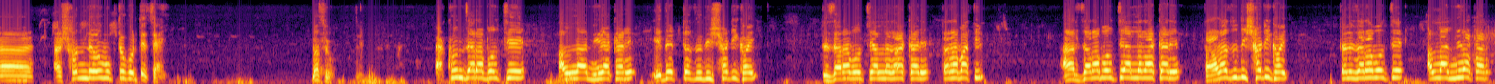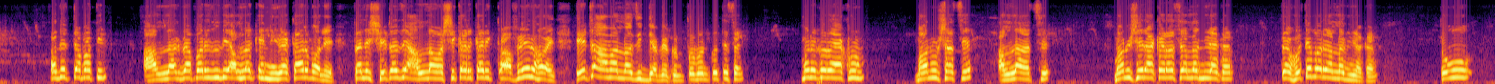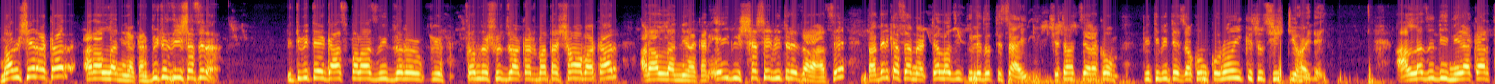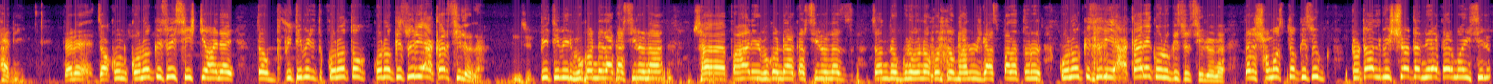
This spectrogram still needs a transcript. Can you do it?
আহ, সন্দেহ মুক্ত করতে চাই। মাসু এখন যারা বলছে আল্লাহ নিরাকারে এদেরটা যদি সঠিক হয় তো যারা বলছে আল্লাহর আকারে তারা বাতিল। আর যারা বলছে আল্লাহর আকারে তারা যদি সঠিক হয় তাহলে যারা বলছে আল্লাহ নিরাকার তাদেরটা বাতিল। আল্লাহর ব্যাপারে যদি আল্লাহকে নিরাকার বলে তাহলে সেটা যে আল্লাহ অস্বীকারী কাফের হয় এটা আমার লজিক দিয়ে এখন প্রমাণ করতে চাই। মনে করো এখন মানুষ আছে, আল্লাহ আছে, মানুষের আকার আছে, আল্লাহ নিরাকার। তা হতে পারে আল্লাহ নিরাকার। তবু মানুষের আকার আর আল্লাহ নিরাকার দুটো জিনিস আছে না? পৃথিবীতে গাছপালা জীবজনের চন্দ্র, সূর্য, আকাশ, বাতাস, সব আকার আর আল্লাহ নিরাকার। এই বিশ্বাসের ভিতরে যারা আছে, তাদের কাছে আমি একটা লজিক তুলে ধরতে চাই, সেটা হচ্ছে এরকম, পৃথিবীতে যখন কোনোই কিছু সৃষ্টি হয় নাই, আল্লাহ যদি নিরাকার থাকে তাহলে যখন কোনো কিছুই সৃষ্টি হয় নাই তো পৃথিবীর কোনো তো কোনো কিছুরই আকার ছিল না। পৃথিবীর ভূখণ্ডের আকার ছিল না পাহাড়ের ভূখণ্ডের আকার ছিল না চন্দ্র গ্রহ নক্ষত্র মানুষ গাছপালা তরু কোনো কিছুরই আকারে কোনো কিছু ছিল না। তাহলে সমস্ত কিছু টোটাল বিশ্বটা নিরাকারময় ছিল।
